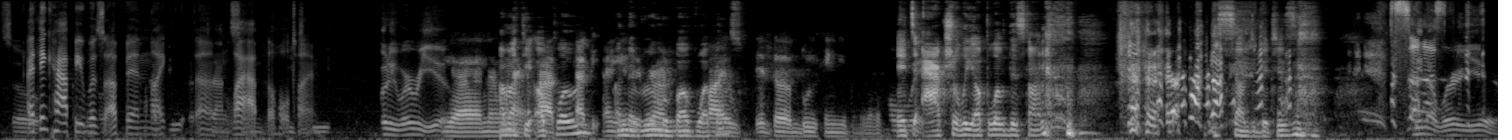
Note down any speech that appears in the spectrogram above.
so I think Happy was up in like Happy, um, lab the whole ET. time. Cody, where were you? Yeah, and then I'm at the I, upload I, I in the room run above by weapons. The blue thingy. there. Oh, It's wait. actually upload this time. Sons of bitches. Tina, where are you?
